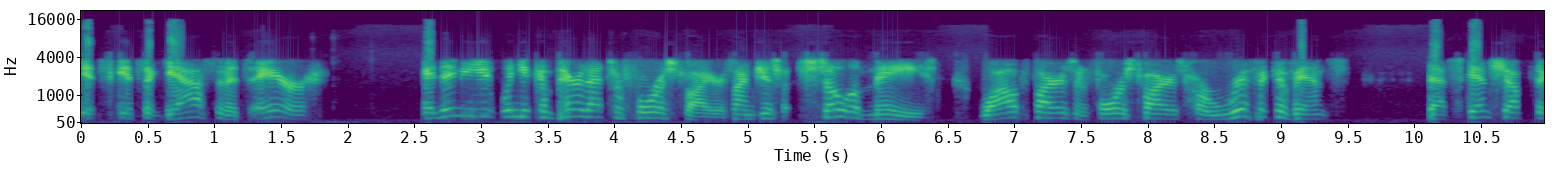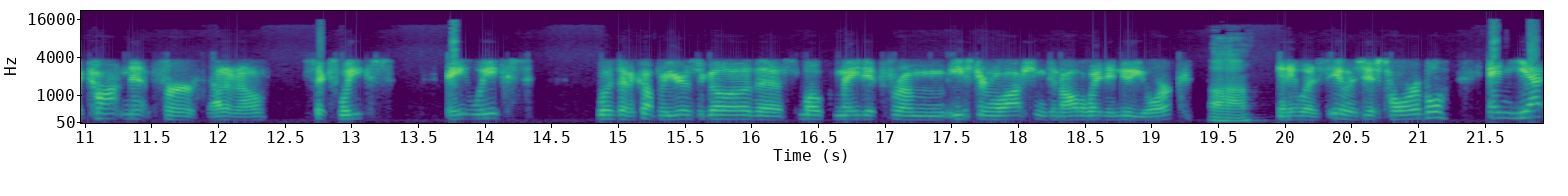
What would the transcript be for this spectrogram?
it's it's a gas and it's air. And then you, when you compare that to forest fires, I'm just so amazed. Wildfires and forest fires, horrific events that stench up the continent for I don't know six weeks, eight weeks. Was it a couple of years ago? The smoke made it from eastern Washington all the way to New York, Uh huh. and it was it was just horrible. And yet,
